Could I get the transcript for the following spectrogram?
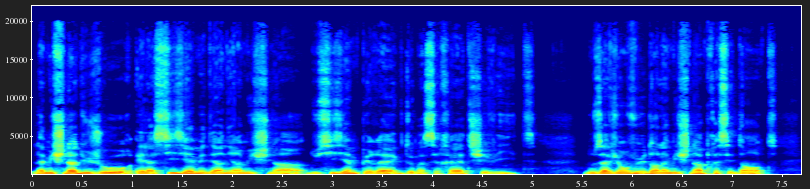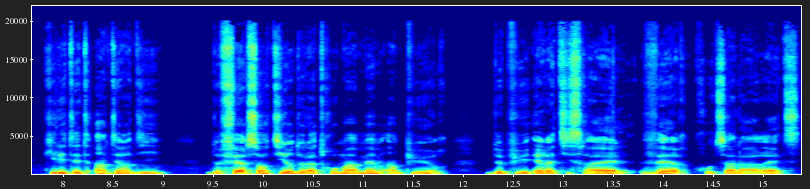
La Mishnah du jour est la sixième et dernière Mishnah du sixième Pérec de Masechet Shevi'it. Nous avions vu dans la Mishnah précédente qu'il était interdit de faire sortir de la Trouma même impure depuis Eretz Israël vers Chutza Haaretz,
